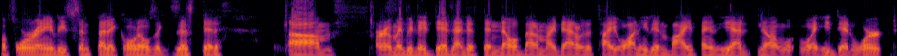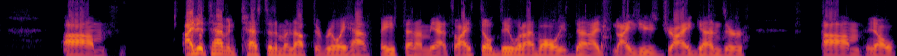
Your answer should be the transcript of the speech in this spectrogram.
before any of these synthetic oils existed, um, or maybe they did and I just didn't know about them. My dad was a tight one; he didn't buy things. He had, you know, what he did worked. Um, I just haven't tested them enough to really have faith in them yet. So I still do what I've always done. I I use dry guns or um, you know,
